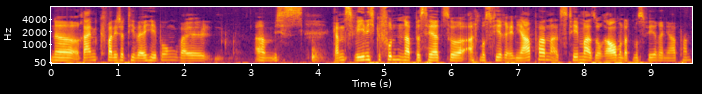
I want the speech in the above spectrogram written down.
eine rein qualitative Erhebung, weil ähm, ich es ganz wenig gefunden habe bisher zur Atmosphäre in Japan als Thema, also Raum und Atmosphäre in Japan.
